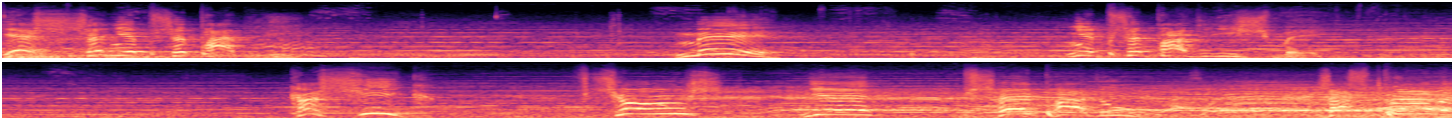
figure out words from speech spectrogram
jeszcze nie przepadli. My nie przepadliśmy. Kasik wciąż nie przepadł. Za sprawę!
